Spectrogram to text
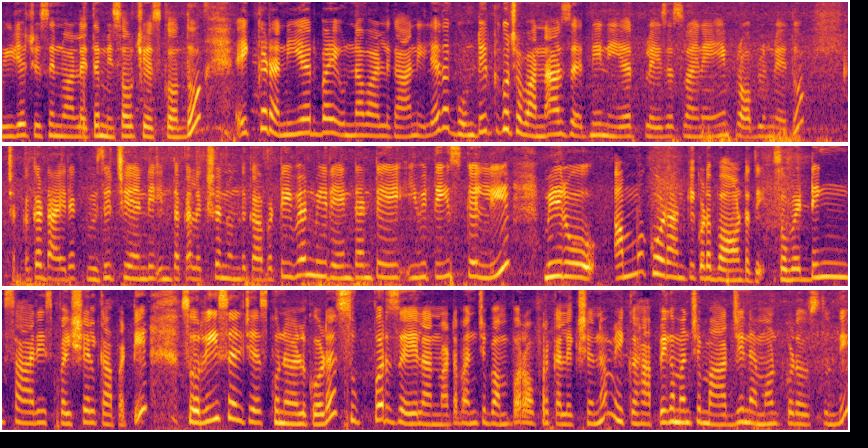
వీడియో చూసిన వాళ్ళైతే మిస్ అవుట్ చేసుకోవద్దు. ఇక్కడ నియర్ బై ఉన్న వాళ్ళు కానీ లేదా గుంటూరుకి కొంచెం వన్ అవర్ జర్నీ నియర్ ప్లేసెస్లో అయినా ఏం ప్రాబ్లం లేదు. చక్కగా డైరెక్ట్ విజిట్ చేయండి. ఇంత కలెక్షన్ ఉంది కాబట్టి ఈవెన్ మీరు ఏంటంటే ఇవి తీసుకెళ్ళి మీరు అమ్ముకోవడానికి కూడా బాగుంటుంది. సో వెడ్డింగ్ సారీ స్పెషల్ కాబట్టి సో రీసేల్ చేసుకునే వాళ్ళు కూడా సూపర్ సేల్ అనమాట మంచి బంపర్ ఆఫర్ కలెక్షన్ మీకు హ్యాపీగా మంచి మార్జిన్ అమౌంట్ కూడా వస్తుంది.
